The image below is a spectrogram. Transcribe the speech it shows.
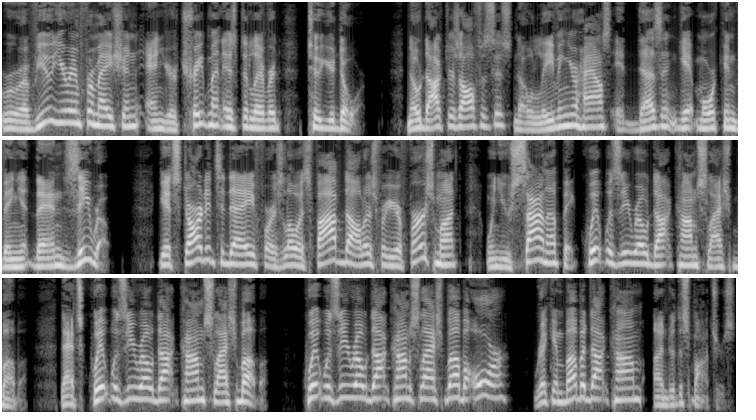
will review your information, and your treatment is delivered to your door. No doctor's offices, no leaving your house. It doesn't get more convenient than zero. Get started today for as low as $5 for your first month when you sign up at quitwithzero.com slash Bubba. That's quitwithzero.com slash Bubba. Quitwithzero.com slash Bubba or rickandbubba.com under the sponsors.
